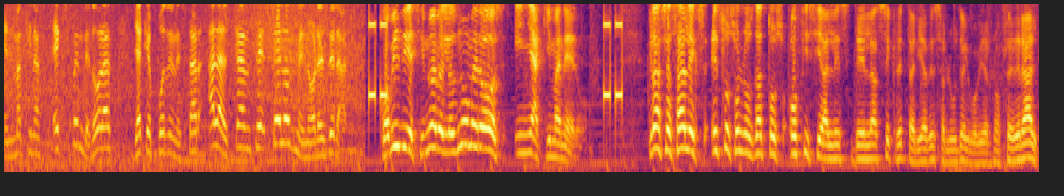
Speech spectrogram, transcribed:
en máquinas expendedoras, ya que pueden estar al alcance de los menores de edad. COVID-19 los números, Iñaki Manero. Gracias Alex, estos son los datos oficiales de la Secretaría de Salud del Gobierno Federal.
